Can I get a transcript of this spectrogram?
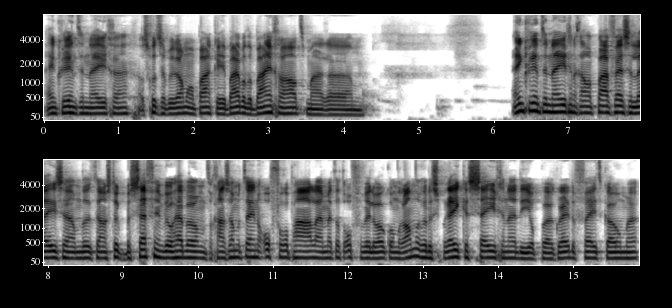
...1 Korinthe 9. Als goed is hebben jullie allemaal een paar keer je Bijbel erbij gehad. Maar um, 1 Korinthe 9, dan gaan we een paar versen lezen, omdat ik daar een stuk besef in wil hebben. Want we gaan zo meteen een offer ophalen. En met dat offer willen we ook onder andere de sprekers zegenen die op uh, Greater Faith komen.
